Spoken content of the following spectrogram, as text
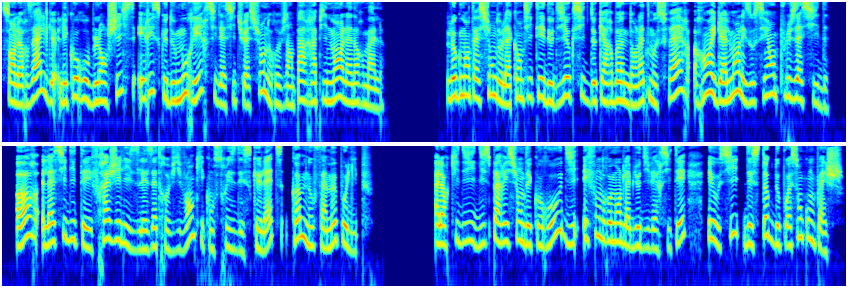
Sans leurs algues, les coraux blanchissent et risquent de mourir si la situation ne revient pas rapidement à la normale. L'augmentation de la quantité de dioxyde de carbone dans l'atmosphère rend également les océans plus acides. Or, l'acidité fragilise les êtres vivants qui construisent des squelettes, comme nos fameux polypes. Alors qui dit disparition des coraux dit effondrement de la biodiversité et aussi des stocks de poissons qu'on pêche.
